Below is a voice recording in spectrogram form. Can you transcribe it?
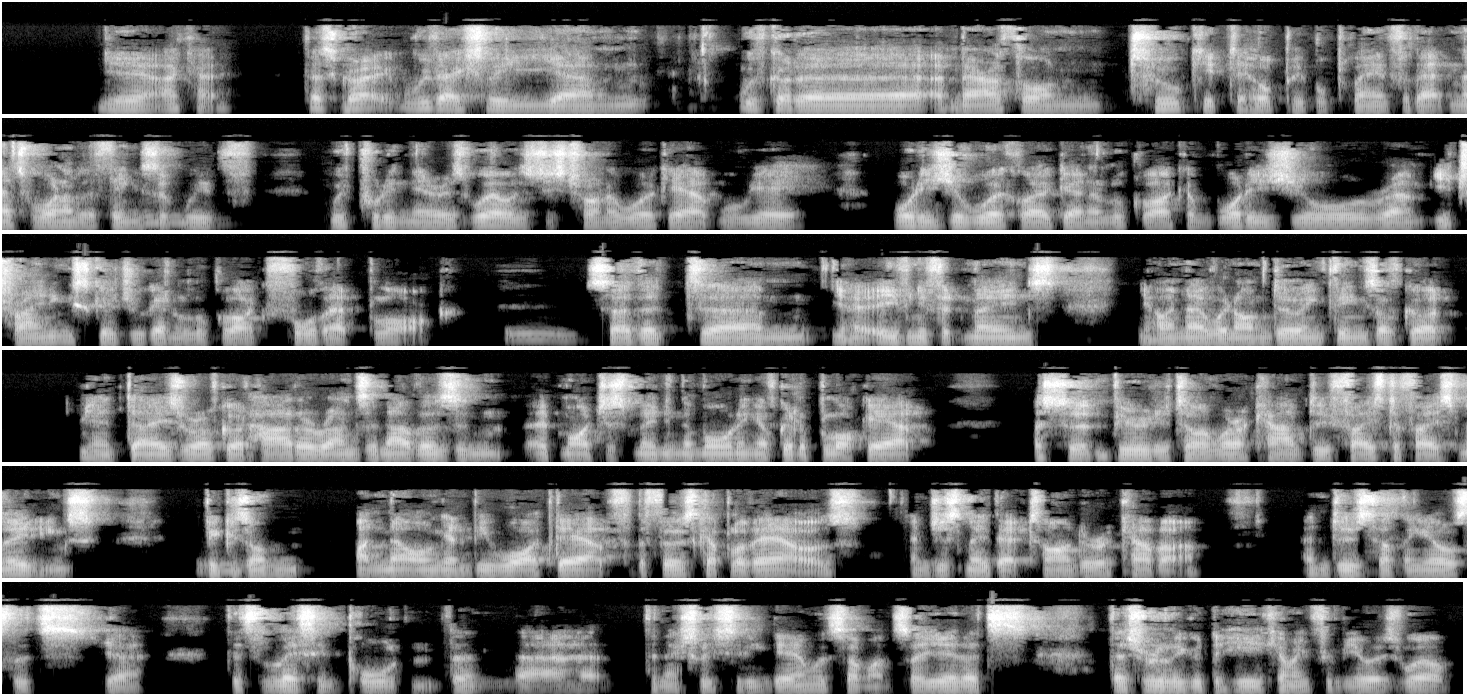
Yeah, okay. That's great. We've actually um, we've got a, a, marathon toolkit to help people plan for that, and that's one of the things that we've we've put in there as well. Is just trying to work out, well, yeah, what is your workload going to look like and what is your um, your training schedule going to look like for that block mm. so that um, you know even if it means you know I know when I'm doing things I've got you know days where I've got harder runs than others and it might just mean in the morning I've got to block out a certain period of time where I can't do face to face meetings mm. because I'm I know I'm going to be wiped out for the first couple of hours and just need that time to recover and do something else that's yeah that's less important than uh, than actually sitting down with someone. So yeah, that's that's really good to hear coming from you as well.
